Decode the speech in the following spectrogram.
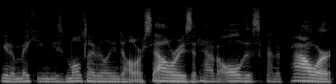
you know, making these multi-million dollar salaries that have all this kind of power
